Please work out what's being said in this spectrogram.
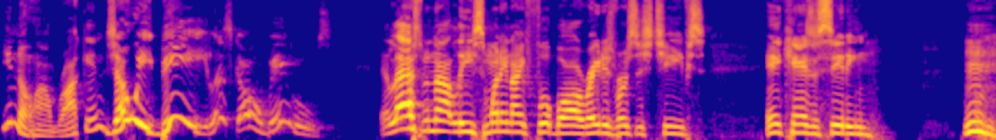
You know how I'm rocking. Joey B. Let's go Bengals. And last but not least, Monday Night Football, Raiders versus Chiefs in Kansas City. Mm.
